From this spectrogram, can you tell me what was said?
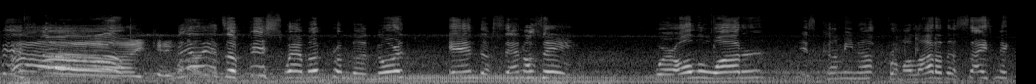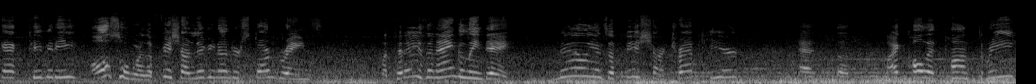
fish. Ah, oh, Oh, up. millions of fish swam up from the north end of San Jose, where all the water is coming up from a lot of the seismic activity, also where the fish are living under storm drains. But today is an angling day. Millions of fish are trapped here at the, I call it Pond 3,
